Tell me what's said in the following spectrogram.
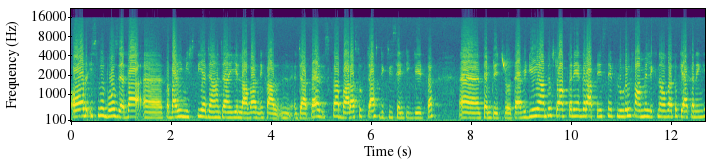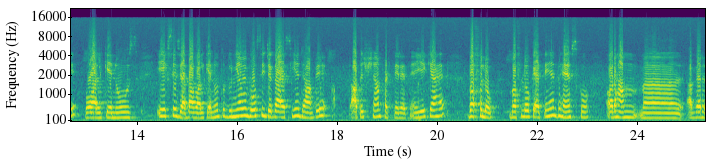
और इसमें बहुत ज़्यादा तबाही मिचती है जहाँ जहाँ ये लावा निकाल, जाता है और इसका 1250 डिग्री सेंटीग्रेड तक टेम्परेचर होता है। वीडियो यहाँ पे स्टॉप करें। अगर आपने इसमें प्लूरल फॉर्म में लिखना होगा तो क्या करेंगे? वॉलकेनोज एक से ज़्यादा वॉलकेनो तो दुनिया में बहुत सी जगह ऐसी हैं जहाँ पे आतिशां फटते रहते हैं। ये क्या है? बफलो बफलो कहते हैं, भैंस को। और हम अगर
